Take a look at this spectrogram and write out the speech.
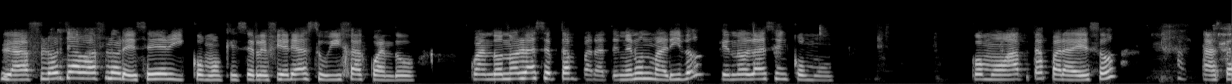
la flor ya va a florecer y como que se refiere a su hija cuando, cuando no la aceptan para tener un marido, que no la hacen como como apta para eso. Hasta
